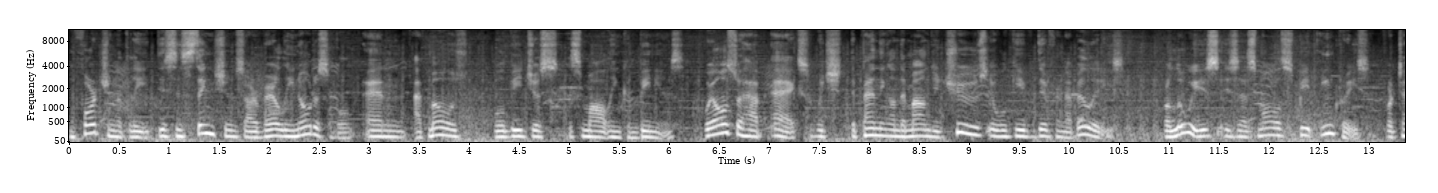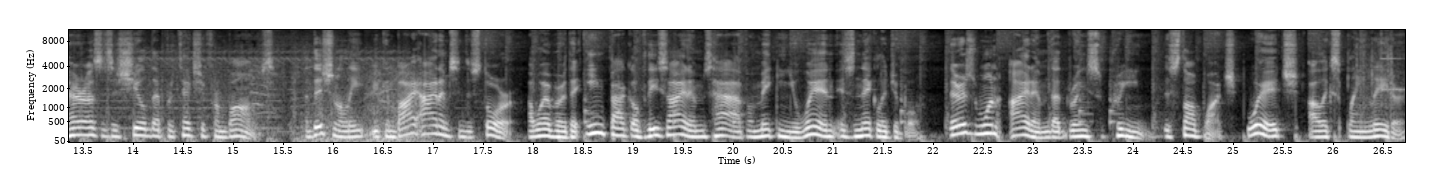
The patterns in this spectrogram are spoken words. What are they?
Unfortunately, these distinctions are barely noticeable and, at most, will be just a small inconvenience. We also have X, which depending on the mount you choose, it will give different abilities. For Louie's is a small speed increase, for Terra's is a shield that protects you from bombs. Additionally, you can buy items in the store, however the impact of these items have on making you win is negligible. There's one item that reigns supreme, the stopwatch, which I'll explain later.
